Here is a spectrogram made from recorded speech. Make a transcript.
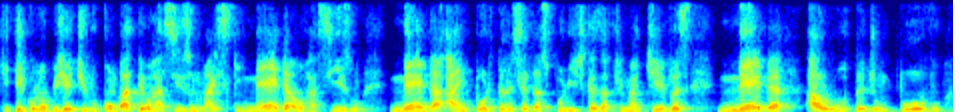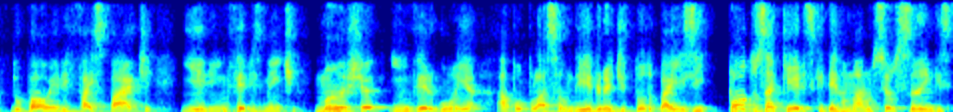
que tem como objetivo combater o racismo, mas que nega o racismo, nega a importância das políticas afirmativas, nega a luta de um povo do qual ele faz parte e ele, infelizmente, mancha e envergonha a população negra de todo o país e todos aqueles que derramaram seus sangues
